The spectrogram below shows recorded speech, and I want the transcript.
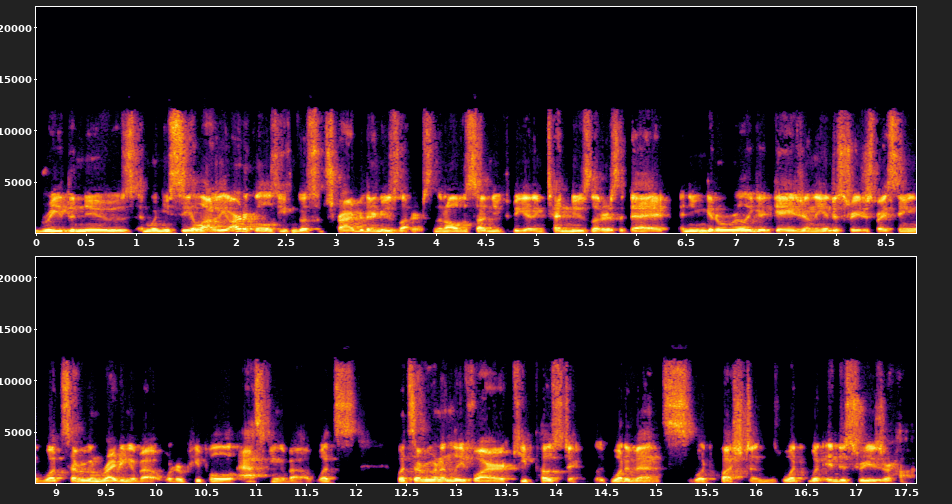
read the news, and when you see a lot of the articles, you can go subscribe to their newsletters, and then all of a sudden you could be getting ten newsletters a day, and you can get a really good gauge on the industry just by seeing what's everyone writing about, what are people asking about, what's what's everyone in LeafWire keep posting? Like what events, what questions, what what industries are hot?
